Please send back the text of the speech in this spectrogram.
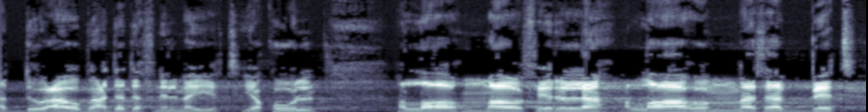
الدعاء بعد دفن الميت. يقول اللهم اغفر له اللهم ثبت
